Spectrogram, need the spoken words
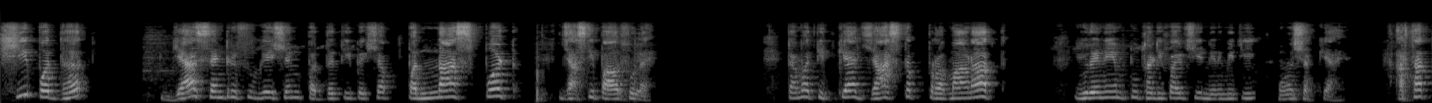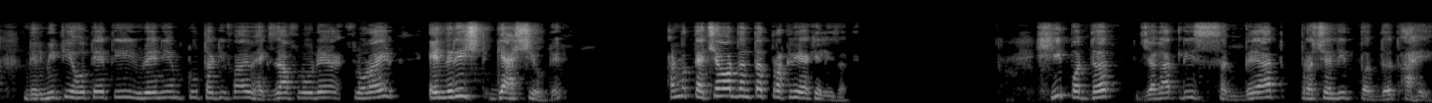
ही पद्धत गॅस सेंट्रिफ्युगेशन पद्धतीपेक्षा पन्नास पट जास्ती पॉवरफुल आहे. त्यामुळे तितक्या जास्त प्रमाणात युरेनियम टू थर्टी फाईव्ह ची निर्मिती होणं शक्य आहे. अर्थात निर्मिती होते ती uranium two thirty five hexa fluoro fluoride enriched गॅसची होते. आणि मग त्याच्यावर नंतर प्रक्रिया केली जाते. ही पद्धत जगातली सगळ्यात प्रचलित पद्धत आहे.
